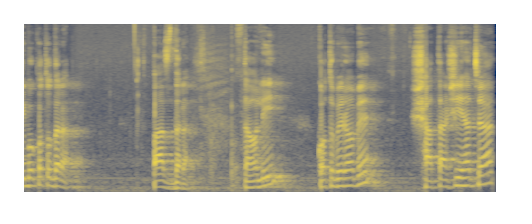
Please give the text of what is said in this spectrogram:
দিব কত দ্বারা? পাঁচ দ্বারা। তাহলে কত বের হবে? সাতাশি হাজার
